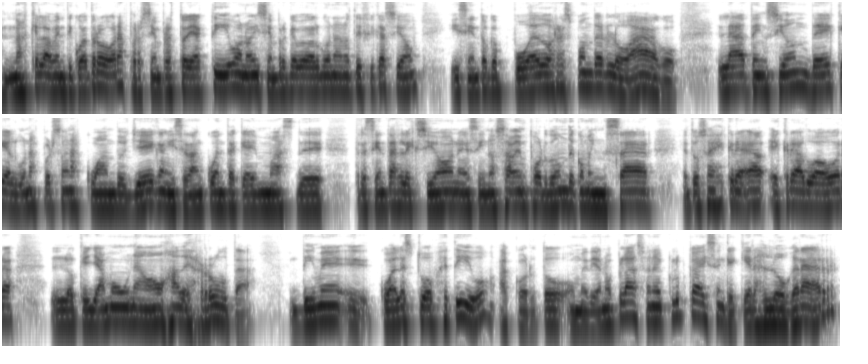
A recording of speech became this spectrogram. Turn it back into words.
no es que las 24 horas, pero siempre estoy activo, ¿no? Y siempre que veo alguna notificación y siento que puedo responder, lo hago. La atención de que algunas personas cuando llegan y se dan cuenta que hay más de 300 lecciones y no saben por dónde comenzar, entonces he, he creado ahora lo que llamo una hoja de ruta dime eh, cuál es tu objetivo a corto o mediano plazo en el Club Kaizen que quieras lograr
